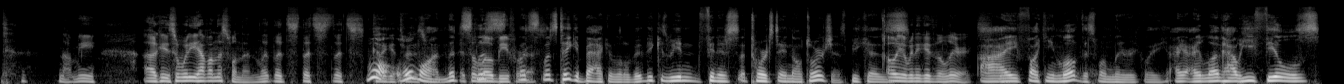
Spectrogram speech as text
Not me. Okay, so what do you have on this one then? Let, let's let's let's Well, get hold on. Let's it's a let's, low B for let's us. let's take it back a little bit because we didn't finish a torch to end all torches. Because oh yeah, we didn't get to the lyrics. I fucking love this one lyrically. I, I love how he feels.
